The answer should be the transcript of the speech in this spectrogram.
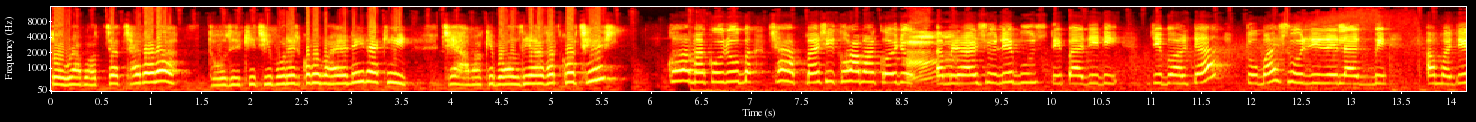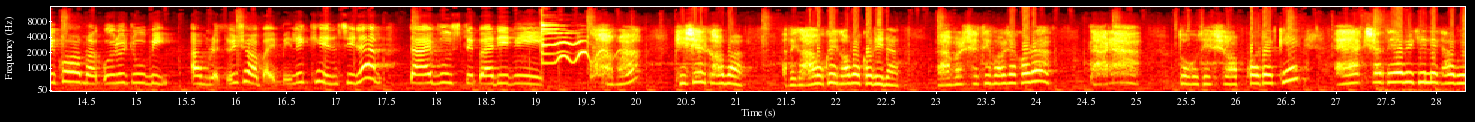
তোরা বচ্চা ছাড়ারা তোদের কি জীবনের কোনো মায়া নেই নাকি? যে আমাকে বল দিয়ে আঘাত করছিস? ক্ষমা করো বা সাপ মাসি ক্ষমা করো আমরা আসলে বুঝতে পারিনি যে বলটা তোমার শরীরে লাগবে। আমাদের ক্ষমা করো তুমি। আমরা তো সবাই মিলে খেলছিলাম তাই বুঝতে পারিনি। ক্ষমা? কিসের ক্ষমা? আমি কাউকে ক্ষমা করি না। আমার সাথে মজা করা? তারা তোদের সব কটাকে একসাথে আমি গিলে খাব।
